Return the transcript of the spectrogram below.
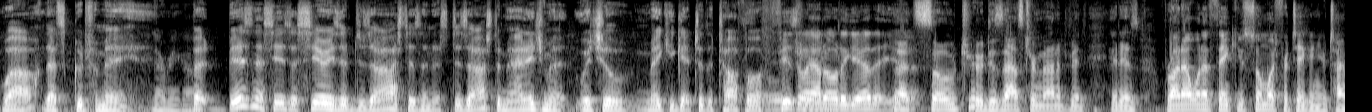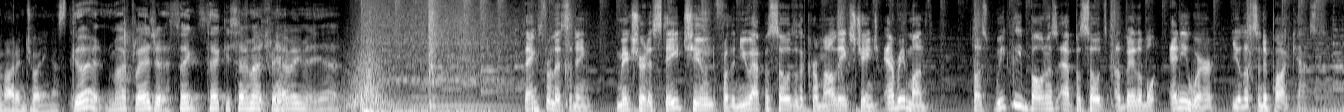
wow, that's good for me. There we go. But business is a series of disasters, and it's disaster management which will make you get to the top or fizzle out altogether. you know? That's so true. Disaster management, it is. Brian, I want to thank you so much for taking your time out and joining us. good. My pleasure. Thank, thank you so much for having me. Yeah. Thanks for listening. Make sure to stay tuned for the new episodes of the Chromoly Exchange every month, plus weekly bonus episodes available anywhere you listen to podcasts.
